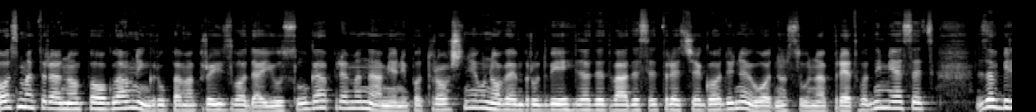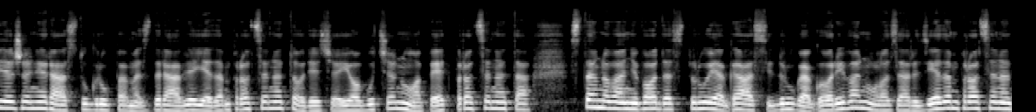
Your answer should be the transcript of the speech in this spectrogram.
Posmatrano po glavnim grupama proizvoda i usluga prema namjeni potrošnje u novembru 2023. godine u odnosu na prethodni mjesec zabilježen je rast u grupama zdravlje 1%, odjeća i obuća 0,5%, stanovanje voda, struja, gas i druga goriva 0,1%,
